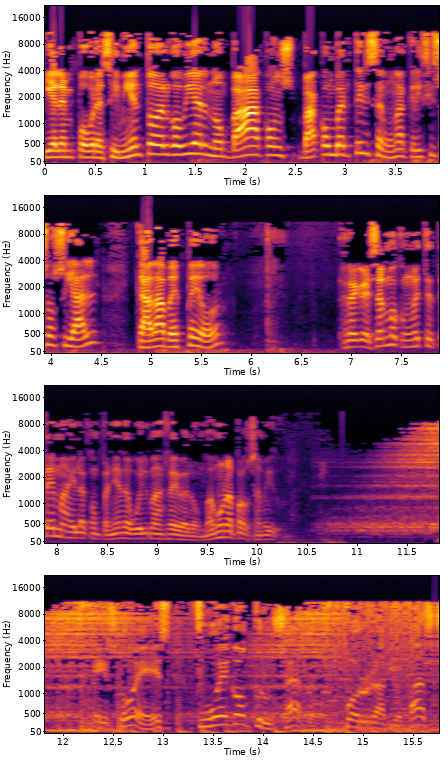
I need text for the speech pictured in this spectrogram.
y el empobrecimiento del gobierno va a, va a convertirse en una crisis social cada vez peor. Regresamos con este tema y la compañera Wilma Reverón. Vamos a una pausa, amigos. Esto es Fuego Cruzado por Radio Paz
